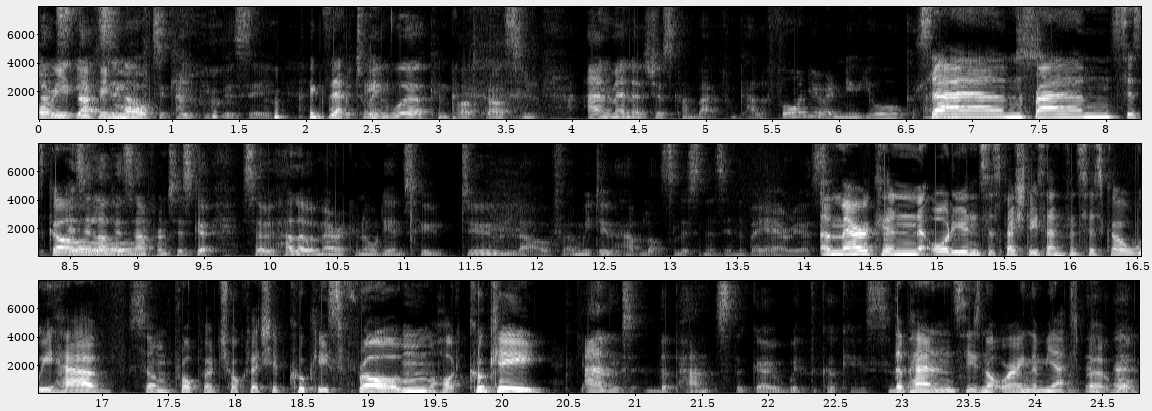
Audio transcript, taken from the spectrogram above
Or That's, e- that's even enough more. to keep you busy. Exactly. Between work and podcasting, and Menno's just come back from California and New York. San Francisco. Is in love in San Francisco. So, hello, American audience who do love, and we do have lots of listeners in the Bay Area. So American audience, especially San Francisco, we have some proper chocolate chip cookies from Hot Cookie. and the pants that go with the cookies. The pants. He's not wearing them yet, but we'll,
